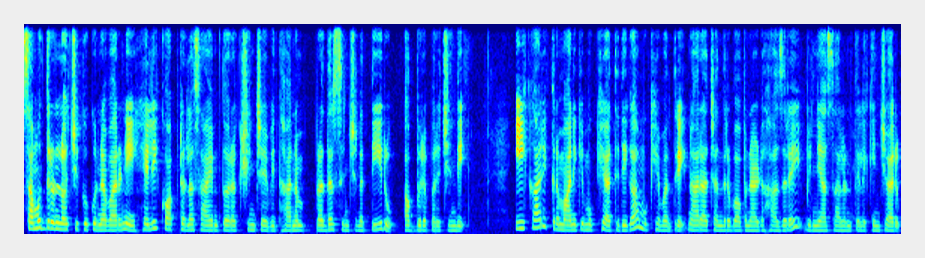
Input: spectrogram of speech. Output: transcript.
సముద్రంలో చిక్కుకున్న వారిని హెలికాప్టర్ల సాయంతో రక్షించే విధానం ప్రదర్శించిన తీరు అబ్బురపరిచింది. ఈ కార్యక్రమానికి ముఖ్య అతిథిగా ముఖ్యమంత్రి నారా చంద్రబాబు నాయుడు హాజరై విన్యాసాలను తిలకించారు.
